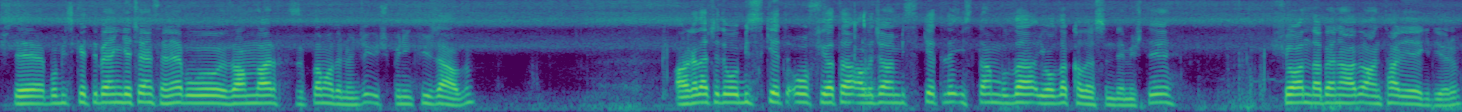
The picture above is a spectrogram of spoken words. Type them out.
İşte bu bisikleti ben geçen sene bu zamlar zıplamadan önce 3200'e aldım. Arkadaş dedi o bisiklet o fiyata alacağım bisikletle İstanbul'da yolda kalırsın demişti. Şu anda ben abi Antalya'ya gidiyorum.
